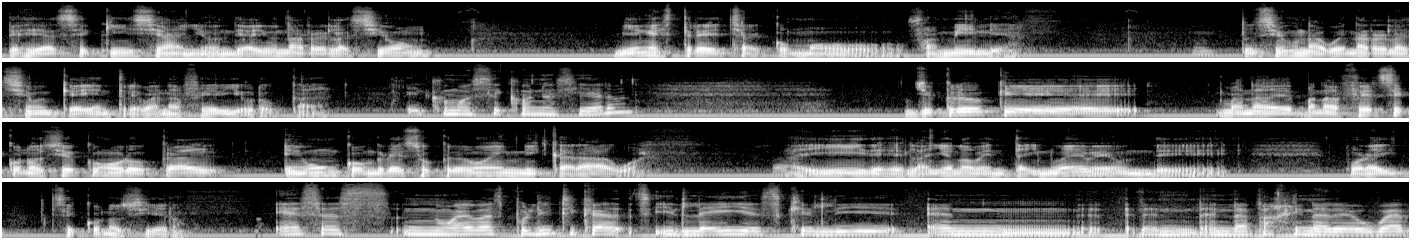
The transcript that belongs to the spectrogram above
desde hace 15 años, donde hay una relación bien estrecha como familia. Entonces es una buena relación que hay entre Banafer y Orocal. ¿Y cómo se conocieron? Yo creo que Banafer se conoció con Orocal en un congreso, creo, en Nicaragua, ahí desde el año 99, donde por ahí se conocieron. Esas nuevas políticas y leyes que leí en, en, la página de web,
